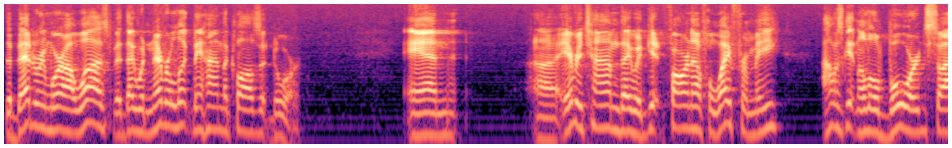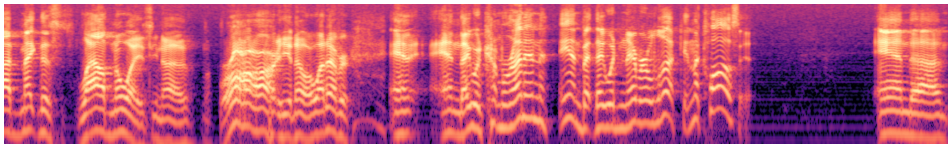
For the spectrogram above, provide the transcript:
the bedroom where I was, but they would never look behind the closet door. And uh, every time they would get far enough away from me, I was getting a little bored, so I'd make this loud noise, you know, roar, you know, or whatever. And, and they would come running in, but they would never look in the closet. And uh,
